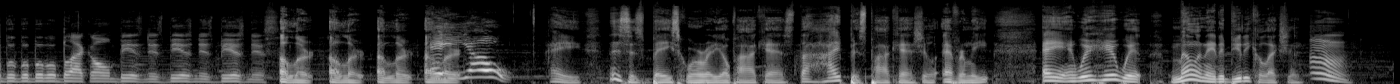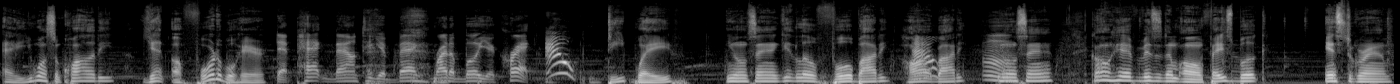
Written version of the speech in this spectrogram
Black owned business, business, business. Alert, alert, alert, alert. Hey yo! Hey, this is Basic World Radio Podcast, the hypest podcast you'll ever meet. Hey, and we're here with Melanated Beauty Collection. Mm. Hey, you want some quality yet affordable hair? That pack down to your back, right above your crack. Ow! Deep wave. You know what I'm saying? Get a little full body, hard Ow. body. You mm. know what I'm saying? Go ahead and visit them on Facebook, Instagram,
